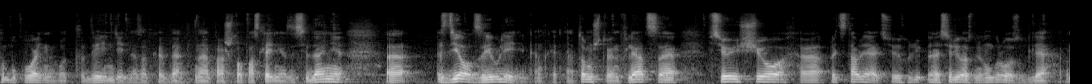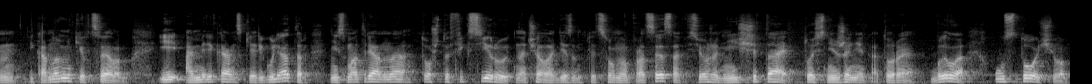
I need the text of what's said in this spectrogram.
буквально вот две недели назад, назад, когда э, прошло последнее заседание, э, сделал заявление конкретно о том, что инфляция все еще э, представляет э, серьезную угрозу для экономики в целом. И американский регулятор, несмотря на то, что фиксирует начало дезинфляционного процесса, все же не считает то снижение, которое было, устойчивым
